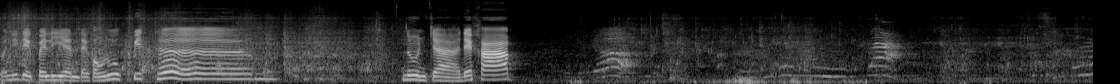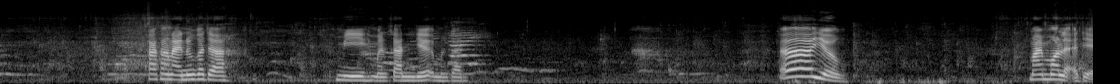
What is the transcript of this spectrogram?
วันนี้เด็กไปเรียนแต่ของลูกปิดเทอม นู่นจ้ะได้ครับ ถ้าข้างในนู้นก็จะมีเหมือนกันเยอะเหมือนกัน เออหยงไม่มอแหละเด็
